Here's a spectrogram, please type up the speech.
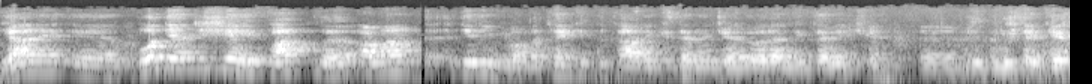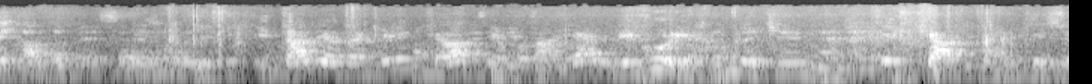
Yani e, o denli şey farklı ama e, dediğim gibi ama tenkitli tarih bizden önce öğrendikleri için e, biz bu işte geç kaldık. E, İtalya'daki kağıt yapılan yer Liguria. Onu da içelim yani. İlk kağıt merkezi.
